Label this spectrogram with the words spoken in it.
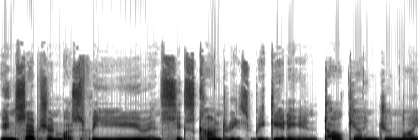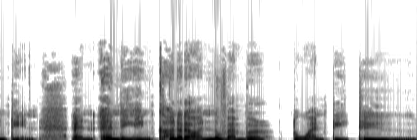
Inception was filmed in six countries, beginning in Tokyo in June 19 and ending in Canada in November 22.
